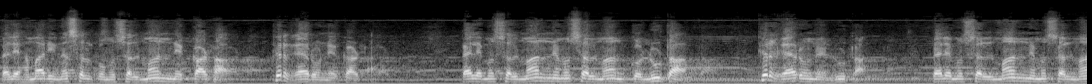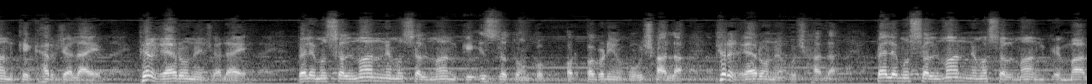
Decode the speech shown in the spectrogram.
پہلے ہماری نسل کو مسلمان نے کاٹا، پھر غیروں نے کاٹا۔ پہلے مسلمان نے مسلمان کو لوٹا، پھر غیروں نے لوٹا۔ پہلے مسلمان نے مسلمان کے گھر جلائے، پھر غیروں نے جلائے۔ پہلے مسلمان نے مسلمان کی عزتوں کو اور پگڑیوں کو اچھالا، پھر غیروں نے اچھالا۔ پہلے مسلمان نے مسلمان کے مال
